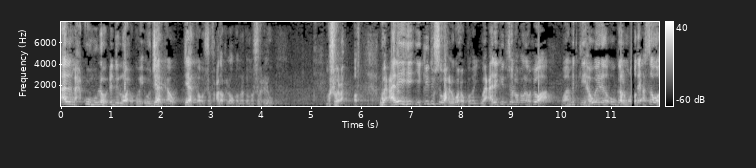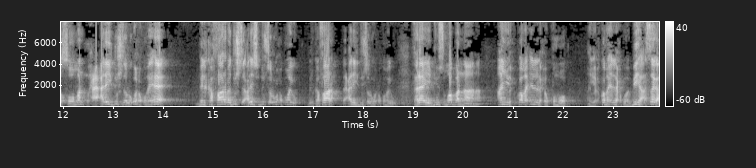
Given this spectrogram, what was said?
almaxkuumu lahu ciddii loo xukumay oo jaarka aw jaarka oo shufcada wax loogu marka mashruuc lahu mashruuca wa calayhi iyo kii dusha wax lagu xukumay wa calayhi kii dusha lagu xukumay wuxuu ahaa waa midkii haweeneyda u galmooday asagoo sooman waxaa calayhi dusha lagu xukumay hee bilkafaara baa dusha calayhi dusha lagu xukumay bilkafaara baa calayhi dusha lagu xukumay falaa yajuusu ma banaana an yuxkama in la xukumo an yuxkama in la xukumo bihi asaga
